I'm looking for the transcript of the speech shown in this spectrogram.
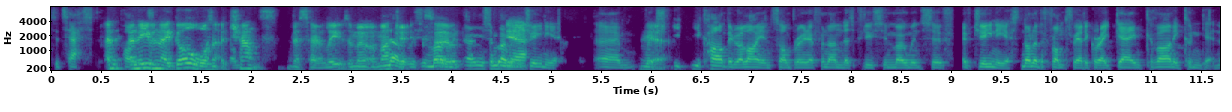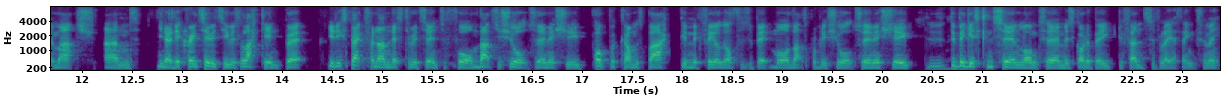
to test. And, and, even their goal wasn't a chance necessarily, it was a moment of magic. No, it was a so... moment, it was a moment yeah. of genius um, which yeah. you, you, can't be reliant on Bruno Fernandes producing moments of, of genius. None of the front three had a great game. Cavani couldn't get in the match, and you know the creativity was lacking. But you'd expect Fernandes to return to form. That's a short term issue. Pogba comes back, the midfield offers a bit more. That's probably a short term issue. The biggest concern long term has got to be defensively, I think, for me.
